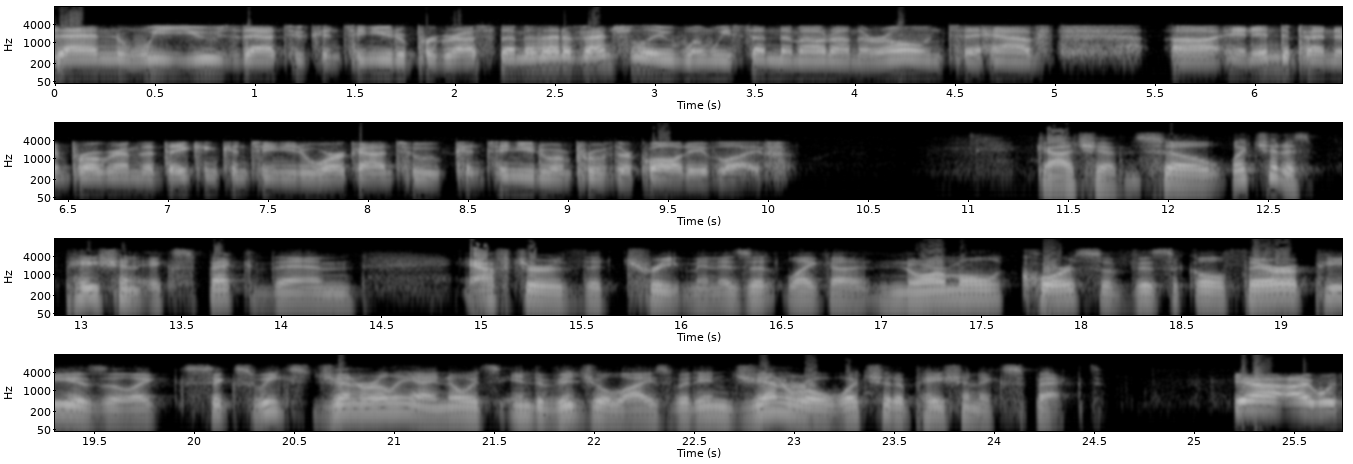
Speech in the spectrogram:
then we use that to continue to progress them, and then eventually, when we send them out on their own, to have uh, an independent program that they can continue to work on to continue to improve their quality of life. Gotcha. So, what should a patient expect then after the treatment? Is it like a normal course of physical therapy? Is it like six weeks generally? I know it's individualized, but in general, what should a patient expect? Yeah, I would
